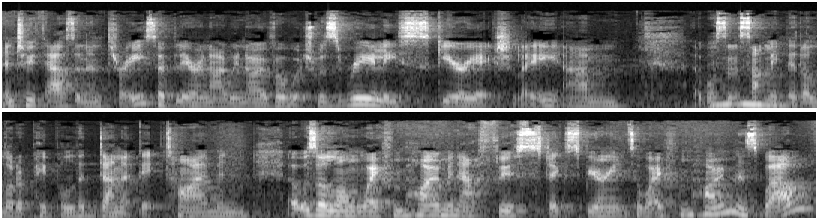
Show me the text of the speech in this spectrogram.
in 2003. So Blair and I went over, which was really scary actually. Um, it wasn't mm. something that a lot of people had done at that time, and it was a long way from home and our first experience away from home as well.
